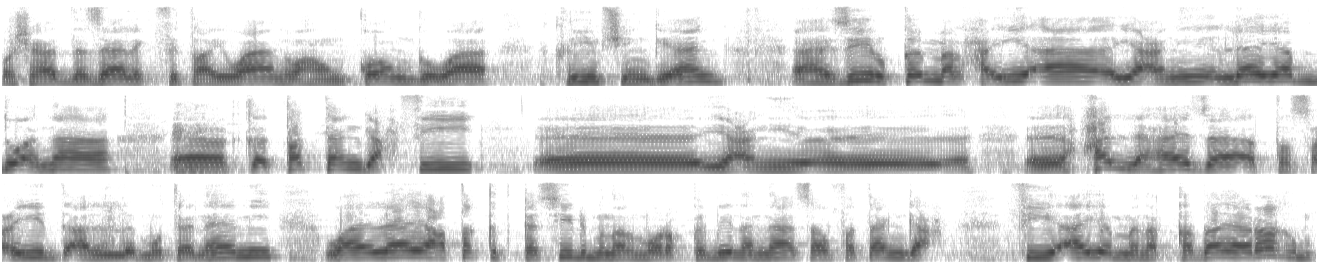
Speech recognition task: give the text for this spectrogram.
وشاهدنا ذلك في تايوان وهونغ كونغ واقليم شينجيانج. هذه القمة الحقيقة يعني لا يبدو أنها قد تنجح في يعني حل هذا التصعيد المتنامي. ولا يعتقد كثير من المراقبين أنها سوف تنجح في أي من القضايا رغم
